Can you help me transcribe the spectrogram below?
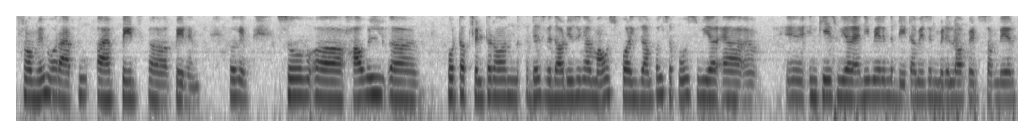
from him or I have to I have paid uh, paid him. Okay. So uh, how will uh, put a filter on this without using our mouse? For example suppose we are uh, in case we are anywhere in the database in middle of it somewhere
